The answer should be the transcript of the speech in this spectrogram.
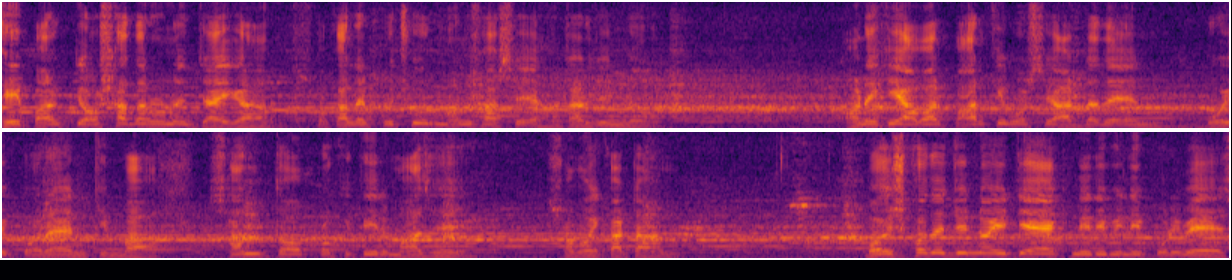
এই পার্কটি অসাধারণ জায়গা। সকালে প্রচুর মানুষ আসে হাঁটার জন্য। অনেকে আবার পার্কে বসে আড্ডা দেন, বই পড়েন কিংবা শান্ত প্রকৃতির মাঝে সময় কাটান। বয়স্কদের জন্য এটি এক নিরিবিলি পরিবেশ।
